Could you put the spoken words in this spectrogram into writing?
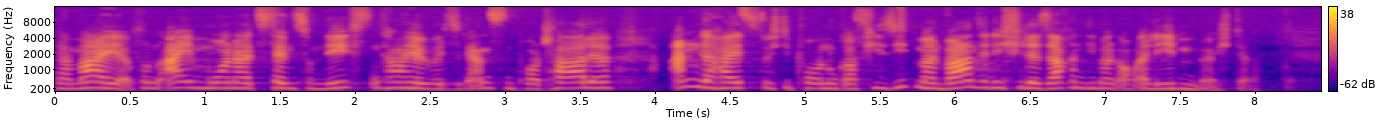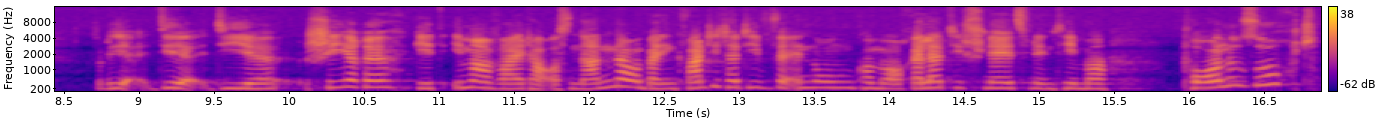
ja Mai, von einem One-Night-Stand zum nächsten kann man ja über diese ganzen Portale, angeheizt durch die Pornografie, sieht man wahnsinnig viele Sachen, die man auch erleben möchte. So die, die, die Schere geht immer weiter auseinander und bei den quantitativen Veränderungen kommen wir auch relativ schnell zu dem Thema Pornosucht.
